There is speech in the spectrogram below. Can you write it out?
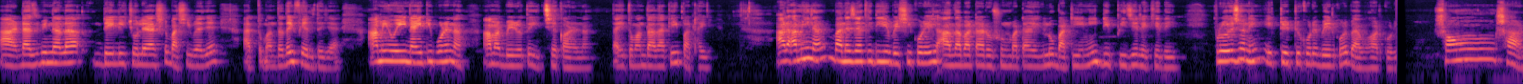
আর ডাস্টবিনওয়ালা ডেইলি চলে আসে বাসি বাজায় আর তোমার দাদাই ফেলতে যায়। আমি ওই নাইটি পরে না, আমার বেরোতে ইচ্ছে করে না, তাই তোমার দাদাকেই পাঠাই। আর আমি না বানেজাকে দিয়ে বেশি করেই আদা বাটা, রসুন বাটা এগুলো বাটিয়ে নিই ডিপ ফ্রিজে রেখে দিই। প্রয়োজনে একটু একটু করে বের করে ব্যবহার করি। সংসার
